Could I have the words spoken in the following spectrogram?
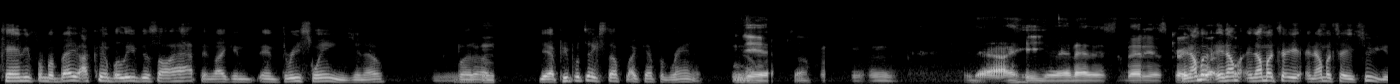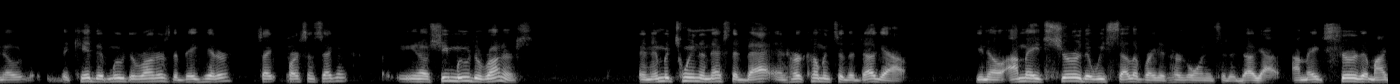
candy from a bay. I couldn't believe this all happened like in, in three swings, you know. Mm-hmm. But uh, yeah, people take stuff like that for granted. You know? Yeah. So. Mm-hmm. Yeah, I hear you, man. That is that is crazy. And I'm, and I'm and I'm gonna tell you, and I'm gonna tell you too. You know, the kid that moved the runners, the big hitter, first and second. You know, she moved the runners, and in between the next at bat and her coming to the dugout, you know, I made sure that we celebrated her going into the dugout. I made sure that my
